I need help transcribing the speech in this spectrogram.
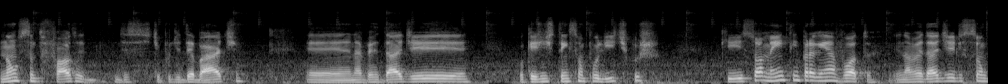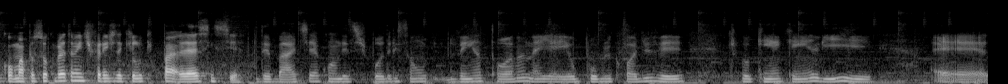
não sinto falta desse tipo de debate. É, na verdade, o que a gente tem são políticos que só mentem para ganhar voto. E na verdade eles são uma pessoa completamente diferente daquilo que parecem ser. O debate é quando esses podres são, vêm à tona, né? E aí o público pode ver, tipo, quem é quem ali. É,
